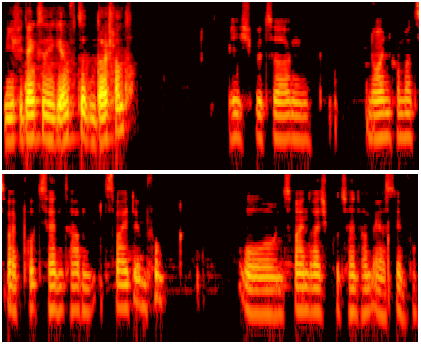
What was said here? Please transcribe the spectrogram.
wie viel denkst du, die geimpft sind in Deutschland? Ich würde sagen, 9,2 Prozent haben Zweitimpfung und 32 Prozent haben Erstimpfung.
